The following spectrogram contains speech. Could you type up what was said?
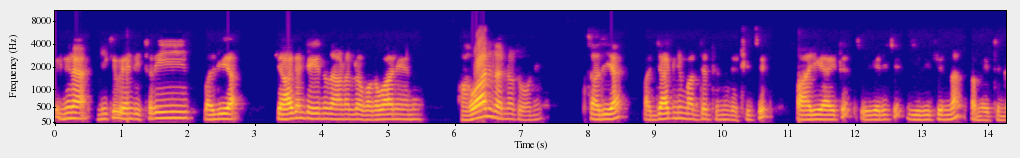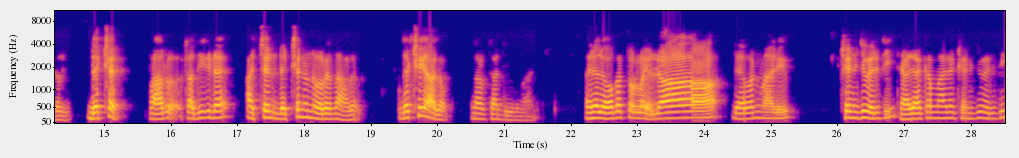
ഇങ്ങനെ എനിക്ക് വേണ്ടി ഇത്രയും വലിയ ത്യാഗം ചെയ്യുന്നതാണല്ലോ ഭഗവാനെ എന്ന് ഭഗവാന് തന്നെ തോന്നി. സതിയെ പഞ്ചാഗ്നി മദ്യത്തിൽ നിന്ന് രക്ഷിച്ച് ഭാര്യയായിട്ട് സ്വീകരിച്ച് ജീവിക്കുന്ന സമയത്തെങ്കിൽ ദക്ഷൻ പാർവ സതിയുടെ അച്ഛൻ ദക്ഷൻ എന്ന് പറയുന്ന ആൾ ദക്ഷയാഗം നടത്താൻ തീരുമാനിച്ചു. അതിന് ലോകത്തുള്ള എല്ലാ ദേവന്മാരെയും ക്ഷണിച്ചു വരുത്തി രാജാക്കന്മാരെ ക്ഷണിച്ചു വരുത്തി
